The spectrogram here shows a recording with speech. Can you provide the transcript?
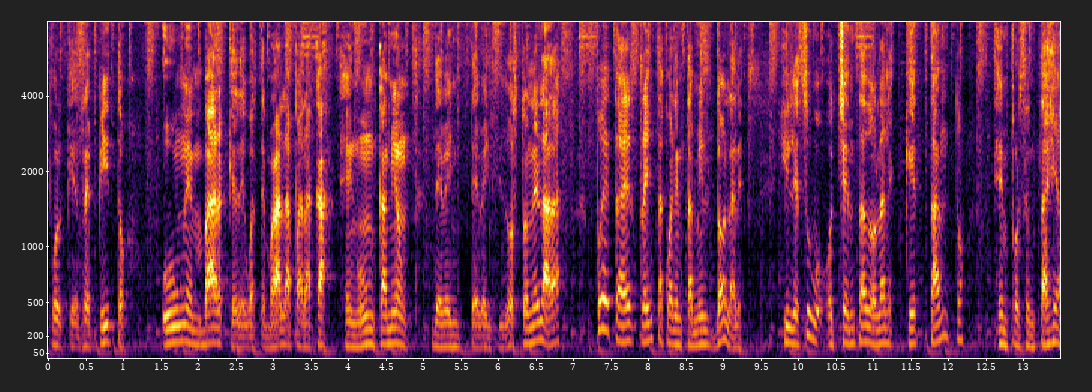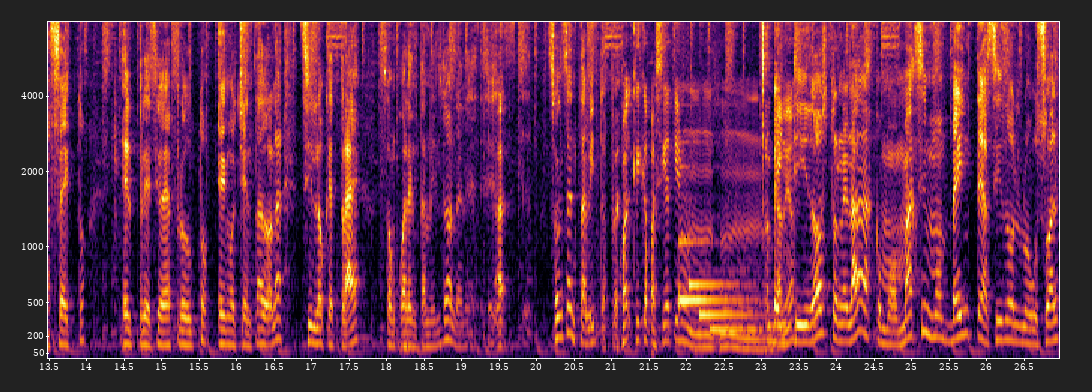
porque repito, un embarque de Guatemala para acá en un camión de 20, 22 toneladas puede traer 30, 40 mil dólares. Y le subo 80 dólares, ¿qué tanto en porcentaje afecto el precio del producto en 80 dólares si lo que trae son 40 mil dólares? Eh, ah. son centavitos, pues. ¿Qué capacidad tiene un, 22 toneladas, como máximo 20 ha sido lo usual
